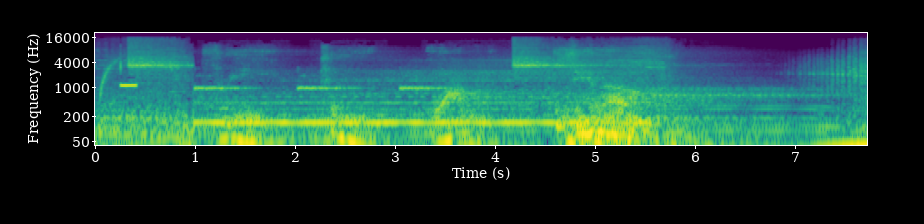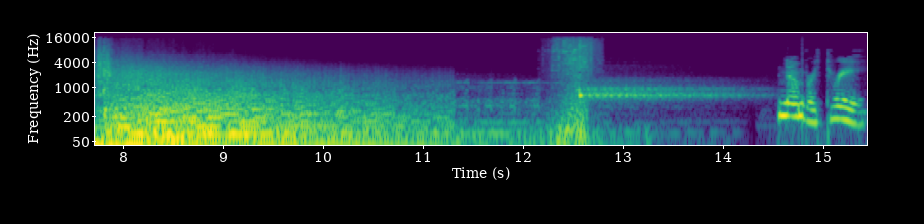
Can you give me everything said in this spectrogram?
Number 3.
